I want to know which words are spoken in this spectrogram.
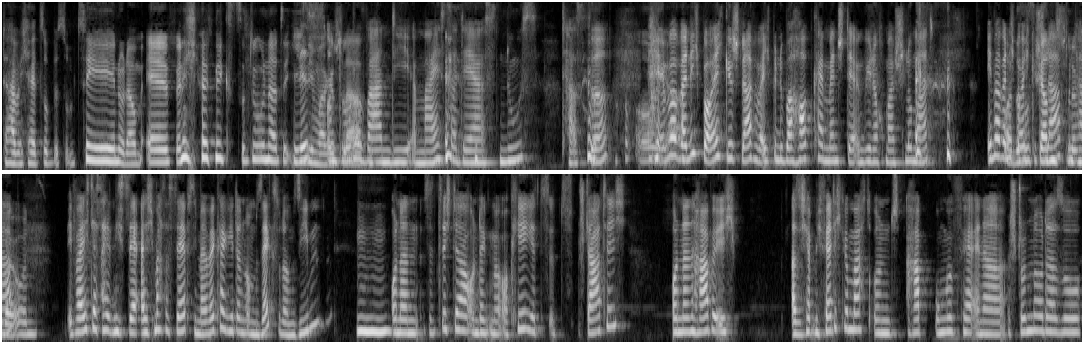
da habe ich halt so bis um zehn oder um elf, wenn ich halt nichts zu tun hatte, easy Liz mal geschlafen. und Dodo waren die Meister der Snooze-Taste. oh, Immer ja. wenn ich bei euch geschlafen habe, ich bin überhaupt kein Mensch, der irgendwie noch mal schlummert. Immer wenn oh, ich bei euch geschlafen habe, weil ich das halt nicht sehr, also ich mache das selbst nicht. Mein Wecker geht dann um sechs oder um sieben mhm. und dann sitze ich da und denke mir, okay, jetzt, jetzt starte ich und dann habe ich, also ich habe mich fertig gemacht und habe ungefähr in einer Stunde oder so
